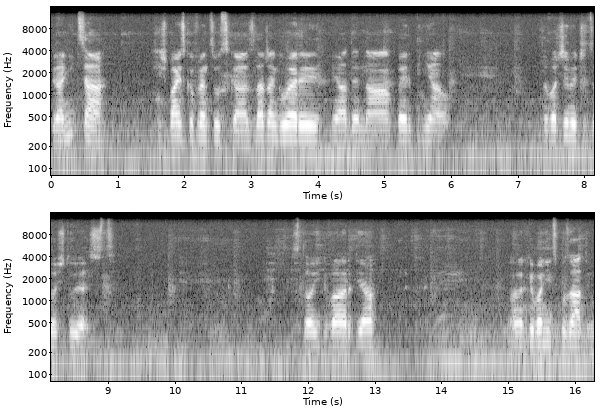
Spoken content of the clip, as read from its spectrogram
Granica hiszpańsko-francuska. Z La Janguery jadę na Perpignan. Zobaczymy, czy coś tu jest. Stoi gwardia. Ale chyba nic poza tym.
